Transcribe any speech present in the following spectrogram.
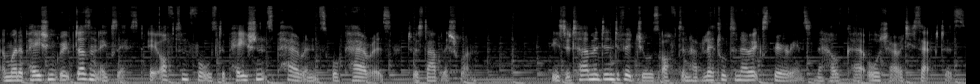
and when a patient group doesn't exist, it often falls to patients, parents, or carers to establish one. These determined individuals often have little to no experience in the healthcare or charity sectors.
